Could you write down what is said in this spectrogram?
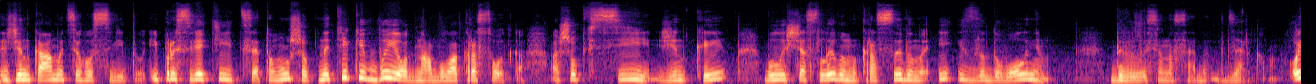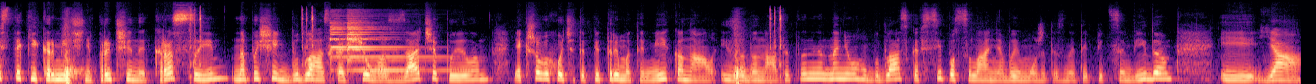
жінками цього світу і присвятіть це, тому щоб не тільки ви одна була красотка, а щоб всі жінки були щасливими, красивими і із задоволенням дивилися на себе в дзеркало. Ось такі кармічні причини краси. Напишіть, будь ласка, що вас зачепило. Якщо ви хочете підтримати мій канал і задонатити на нього, будь ласка, всі посилання ви можете знайти під цим відео. І я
